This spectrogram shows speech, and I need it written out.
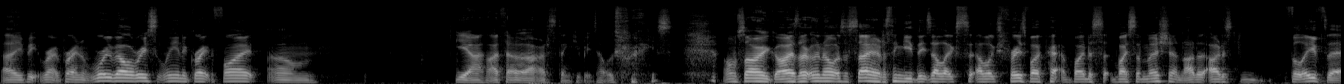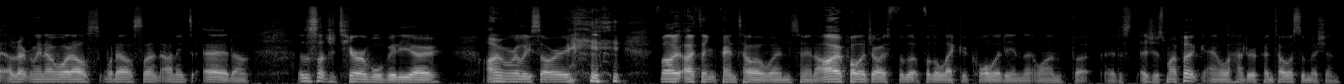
Uh, he beat Brandon Royval recently in a great fight. Um, yeah, I, thought I just think he beats Alex Freeze. I'm sorry, guys. I don't really know what to say. I think he beats Alex Alex Freeze by by by submission. I, I just believe that. I don't really know what else what else I, I need to add. Um, this is such a terrible video. I'm really sorry, but I, I think Pantoja wins, and I apologize for the for the lack of quality in that one. But it just, it's just my pick, and Alejandro Pantoja submission.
